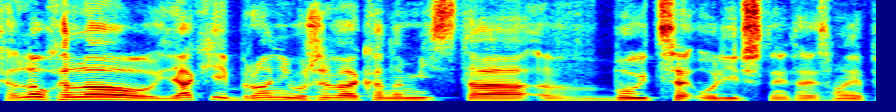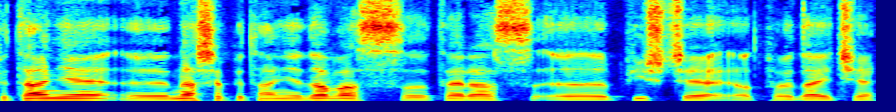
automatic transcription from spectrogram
Hello, hello. Jakiej broni używa ekonomista w bójce ulicznej? To jest moje pytanie. Y, nasze pytanie do Was teraz. Y, piszcie, odpowiadajcie.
